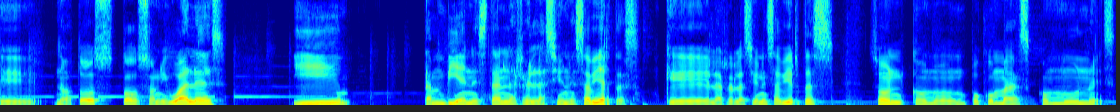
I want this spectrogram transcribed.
eh, no, todos, todos son iguales. Y también están las relaciones abiertas, que las relaciones abiertas son como un poco más comunes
